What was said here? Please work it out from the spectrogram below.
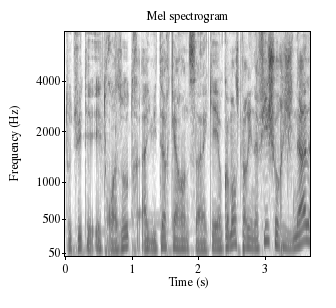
tout de suite et, et 3 autres à 8h45. Et on commence par une affiche originale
